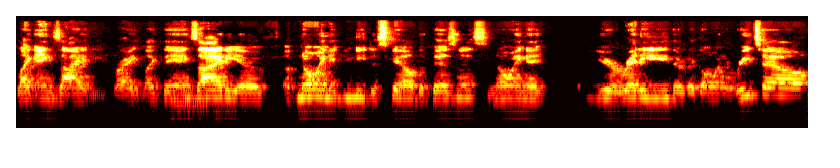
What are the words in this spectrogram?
like anxiety, right? Like the Mhm. anxiety of of knowing that you need to scale the business, knowing that you're ready either to go into retail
